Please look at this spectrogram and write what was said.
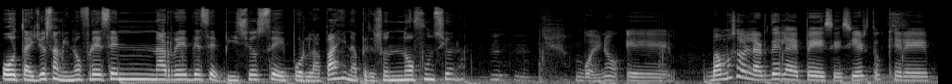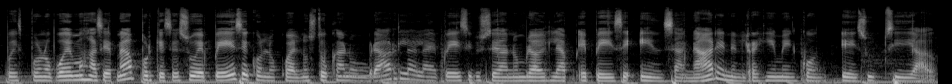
o ellos también ofrecen una red de servicios eh, por la página, pero eso no funciona. Bueno, eh, Vamos a hablar de la EPS, ¿cierto? Que pues, no podemos hacer nada porque ese es su EPS, con lo cual nos toca nombrarla. La EPS que usted ha nombrado es la EPS en sanar en el régimen con, eh, subsidiado.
